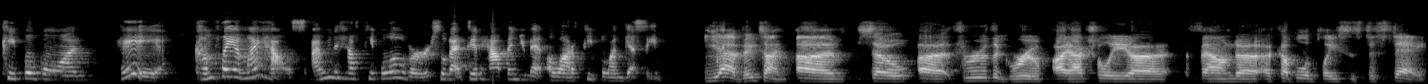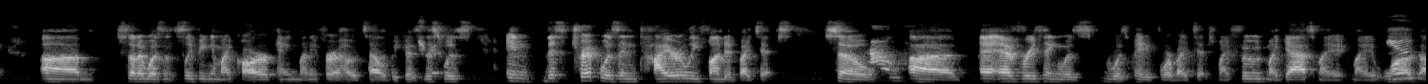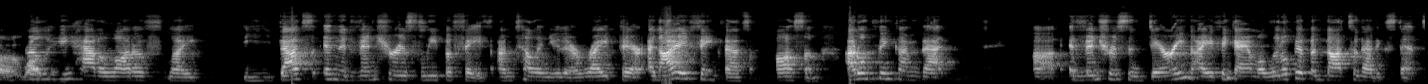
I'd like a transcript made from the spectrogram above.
people going, "Hey, come play at my house. I'm going to have people over." So that did happen. You met a lot of people, I'm guessing. Yeah, big time. Um, so uh, through the group, I actually uh, found uh, a couple of places to stay, um, so that I wasn't sleeping in my car or paying money for a hotel because this was in this trip was entirely funded by tips. So wow. Uh, everything was was paid for by tips. My food, my gas, my my you log, uh, really had a lot of like that's an adventurous leap of faith. I'm telling you, there, right there, and I think that's awesome. I don't think I'm that uh, adventurous and daring. I think I am a little bit, but not to that extent.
